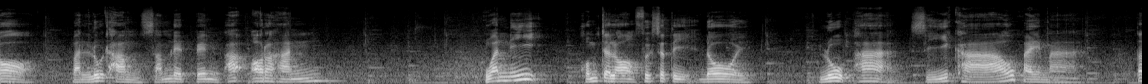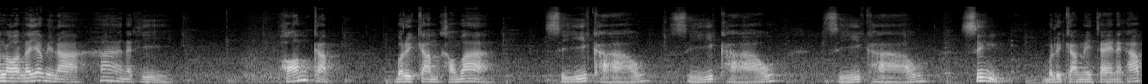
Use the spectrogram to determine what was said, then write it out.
ก็บรรลุธรรมสำเร็จเป็นพระอรหันต์วันนี้ผมจะลองฝึกสติโดย รูปผ้า สีขาวไปมา ตลอดระยะเวลา 5 นาที พร้อมกับบริกรรมคำว่า สีขาว สีขาว สีขาว ซึ่งบริกรรมในใจนะครับ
